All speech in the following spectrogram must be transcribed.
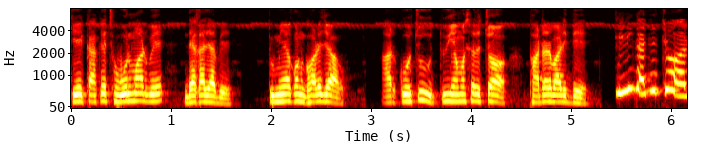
কে কাকে ছোবল মারবে দেখা যাবে। তুমি এখন ঘরে যাও। আর কচু তুই আমার সাথে চ ফাটার বাড়িতে। ঠিক আছে চল।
